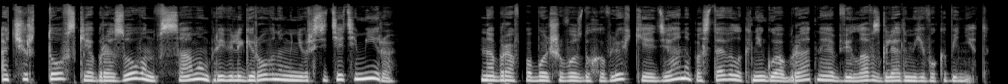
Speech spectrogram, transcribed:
а чертовски образован в самом привилегированном университете мира. Набрав побольше воздуха в легкие, Диана поставила книгу обратно и обвела взглядом его кабинет.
